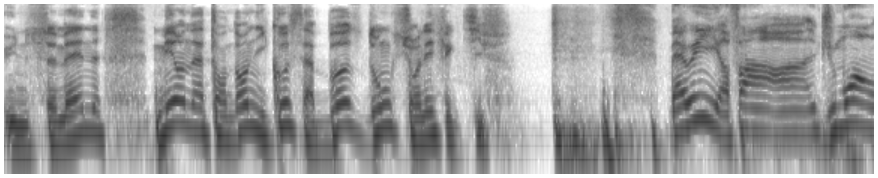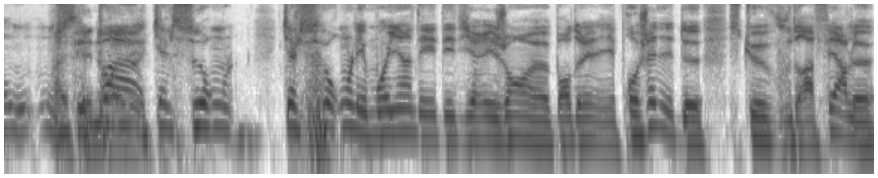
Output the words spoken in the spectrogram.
une semaine. Mais en attendant, Nico, ça bosse donc sur l'effectif. Ben oui, enfin, euh, du moins, on ne sait pas quels seront, quels seront les moyens des, dirigeants euh, bordelais l'année prochaine et de ce que voudra faire le,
